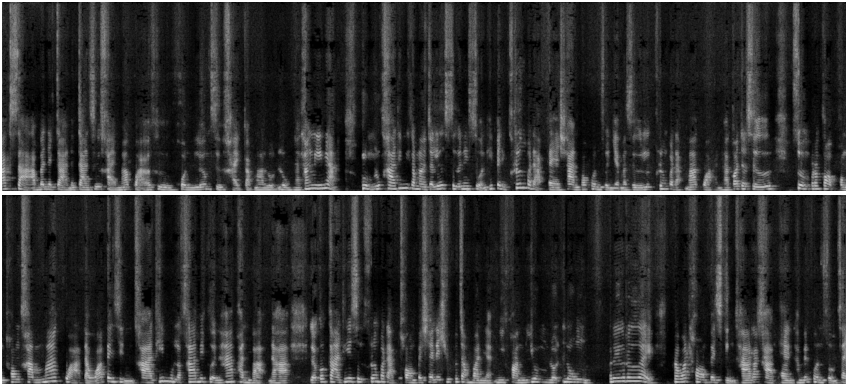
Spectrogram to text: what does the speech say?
รักษาบรรยากาศในการซื้อขายมากกว่าก็คือ คนเริ่มซื้อขายกลับมาลดลงนะทั้งนี้เนี่ยกลุ่มลูกค้าที่มีกำลังจะเลือกซื้อในส่วนที่เป็นเครื่องประดับแฟชั่นเพราะคนส่วนใหญ่มาซื้อเครื่องประดับมากกว่านะคะก็จะซื้อส่วนประกอบของทองคำมากกว่า แต่ว่าเป็นสินค้าที่มูลค่าไม่เกิน 5,000 บาทนะคะ แล้วก็การที่ซื้อเครื่องประดับทองไปใช้ในชีวิตประจำวันเนี่ยมีความนิยมลดลง เรื่อยๆ เพราะว่าทองเป็นสินค้าราคาแพงทำให้คนสวมใส่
